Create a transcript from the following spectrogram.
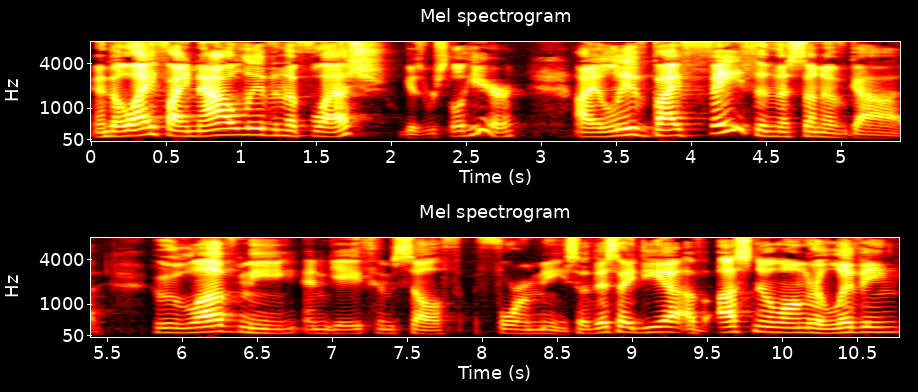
And the life I now live in the flesh, because we're still here, I live by faith in the Son of God, who loved me and gave himself for me. So, this idea of us no longer living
